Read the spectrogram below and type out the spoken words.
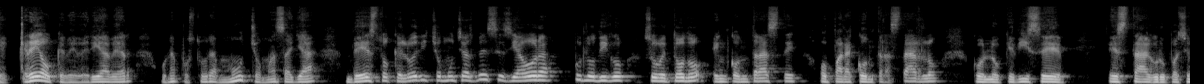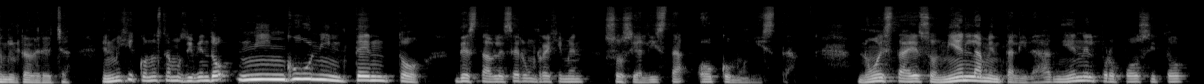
que creo que debería haber una postura mucho más allá de esto que lo he dicho muchas veces y ahora pues lo digo sobre todo en contraste o para contrastarlo con lo que dice esta agrupación de ultraderecha. En México no estamos viviendo ningún intento de establecer un régimen socialista o comunista. No está eso ni en la mentalidad, ni en el propósito,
